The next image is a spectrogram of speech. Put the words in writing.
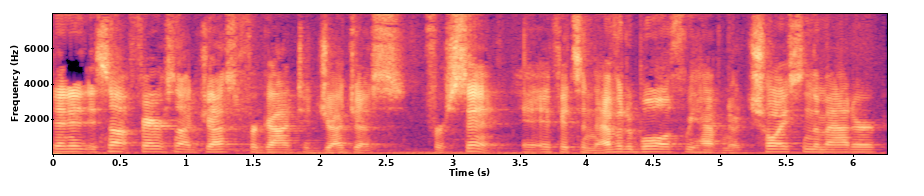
then it's not fair, it's not just for God to judge us for sin. If it's inevitable, if we have no choice in the matter,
